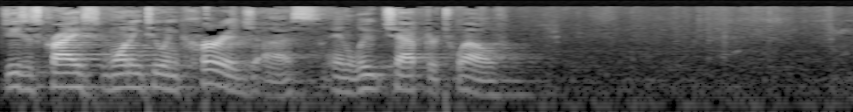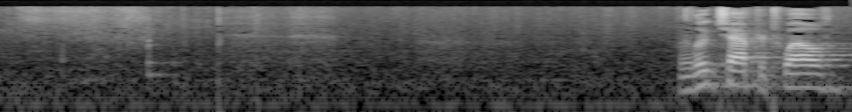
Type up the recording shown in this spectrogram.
Jesus Christ wanting to encourage us in Luke chapter 12. In Luke chapter 12,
